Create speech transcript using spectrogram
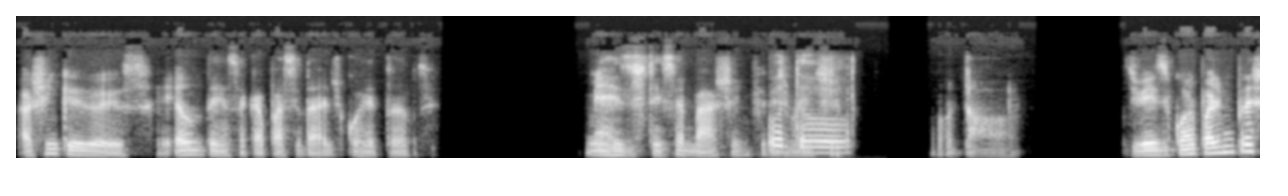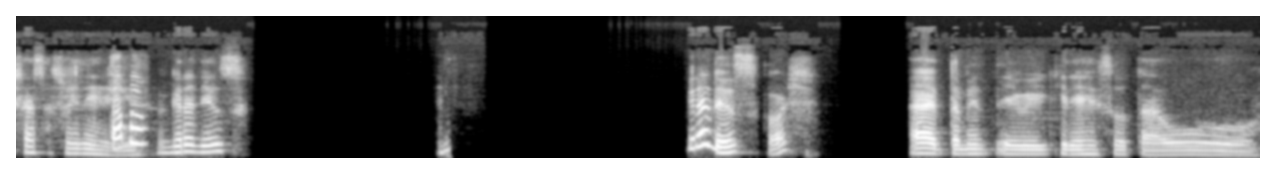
Acho incrível isso. Eu não tenho essa capacidade de correr tanto. Minha resistência é baixa, infelizmente. dó. Ô, dó. De vez em quando pode me prestar essa sua energia. Tá bom. Eu agradeço. Agradeço, oxe. Ah, também eu queria ressaltar o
